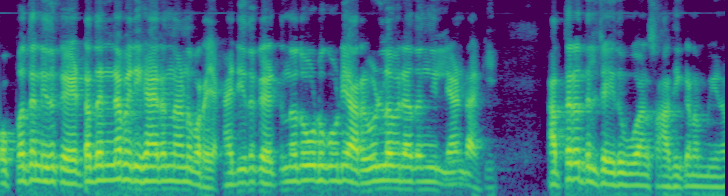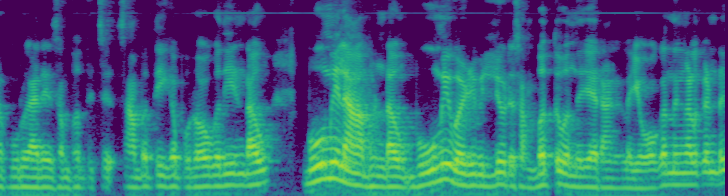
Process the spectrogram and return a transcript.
ഒപ്പം തന്നെ ഇത് കേട്ടതന്നെ പരിഹാരം എന്നാണ് പറയുക കാര്യം ഇത് കേൾക്കുന്നതോടുകൂടി അറിവുള്ളവർ അതങ്ങ് ഇല്ലാണ്ടാക്കി. അത്തരത്തിൽ ചെയ്തു പോകാൻ സാധിക്കണം മീനക്കൂറുകാരെ സംബന്ധിച്ച് സാമ്പത്തിക പുരോഗതി ഉണ്ടാവും ഭൂമി ലാഭം ഉണ്ടാവും. ഭൂമി വഴി വലിയൊരു സമ്പത്ത് വന്നു ചേരാനുള്ള യോഗം നിങ്ങൾക്കുണ്ട്.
